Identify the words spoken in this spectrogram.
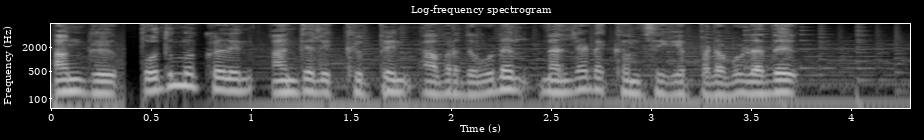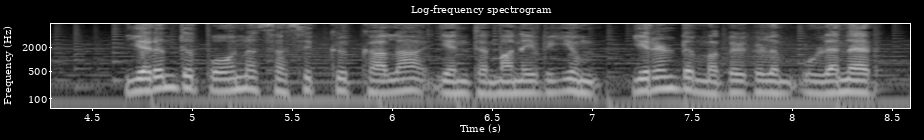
அங்கு பொதுமக்களின் அஞ்சலிக்கு பின் அவரது உடல் நல்லடக்கம் செய்யப்படவுள்ளது இறந்து போன சசிக்கு கலா என்ற மனைவியும் இரண்டு மகள்களும் உள்ளனர்.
